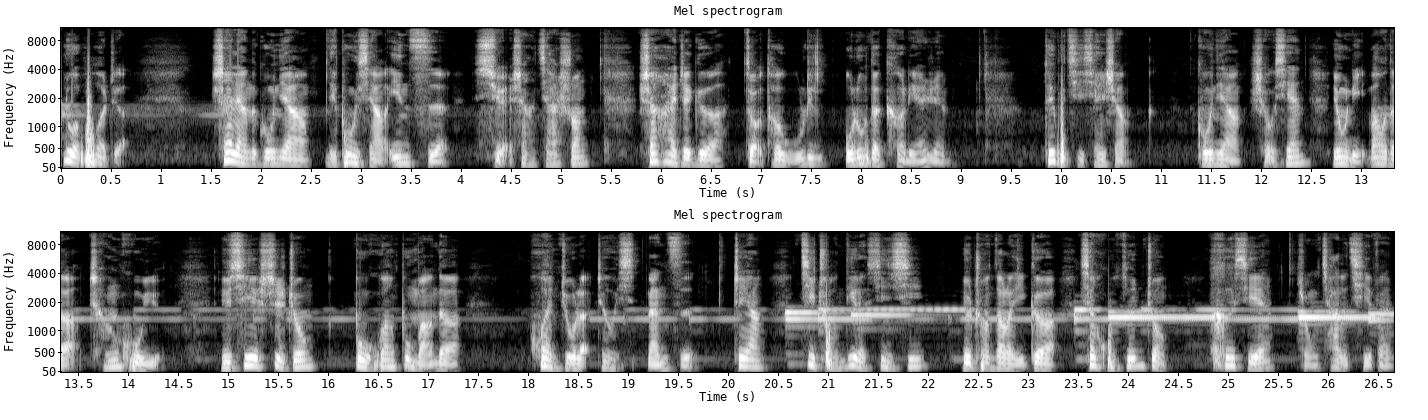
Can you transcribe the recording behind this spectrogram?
落魄者。善良的姑娘也不想因此雪上加霜，伤害这个走投无力无路的可怜人。对不起，先生。姑娘首先用礼貌的称呼语，语气适中，不慌不忙地唤住了这位男子。这样既传递了信息，又创造了一个相互尊重。和谐融洽的气氛。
